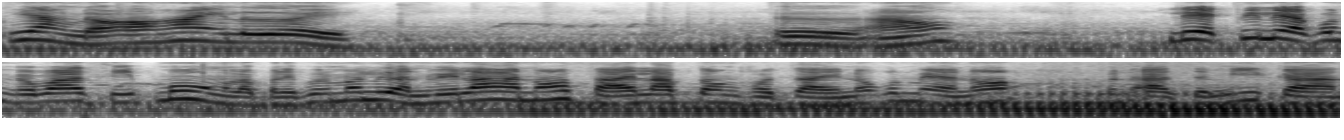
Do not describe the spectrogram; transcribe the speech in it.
เที่ยงเดี๋ยวเอาให้เลย เออเอา เลขที่เรียกเพิ่นก็ว่าสิบโมงแล้วบัดนี้เพิ่นมาเลื่อนเวลาเนาะสายรับต้องเข้าใจเนาะคุณแม่เนาะเพิ่นอาจจะมีการ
